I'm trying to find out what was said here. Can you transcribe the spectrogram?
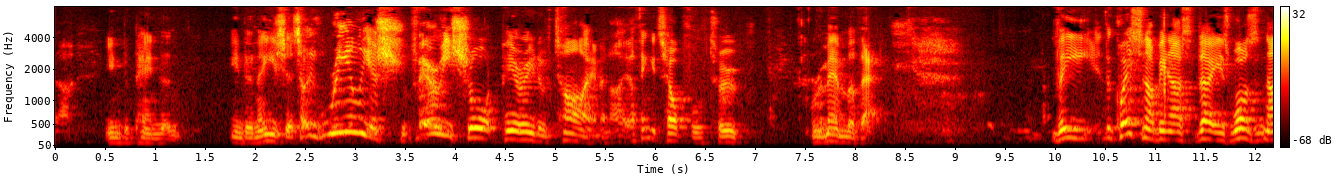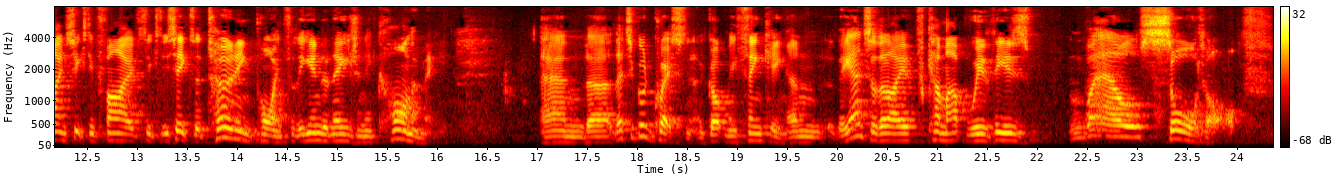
uh, independent Indonesia. So it's really a sh very short period of time, and I, I think it's helpful to remember that. The, the question I've been asked today is Was 1965 66 a turning point for the Indonesian economy? And uh, that's a good question. It got me thinking. And the answer that I've come up with is well, sort of.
